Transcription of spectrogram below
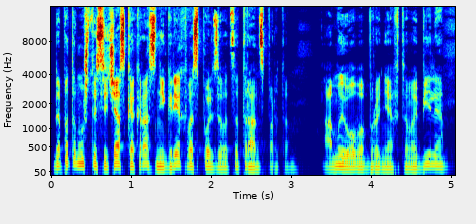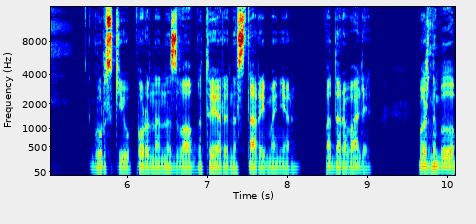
«Да потому что сейчас как раз не грех воспользоваться транспортом, а мы оба бронеавтомобиля, Гурский упорно назвал БТРы на старый манер, подорвали. Можно было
